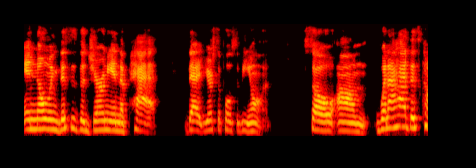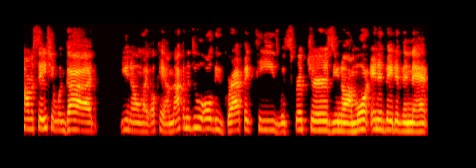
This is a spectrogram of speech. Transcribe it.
in knowing this is the journey and the path that you're supposed to be on. So um, when I had this conversation with God, you know, like, okay, I'm not going to do all these graphic tees with scriptures. You know, I'm more innovative than that.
